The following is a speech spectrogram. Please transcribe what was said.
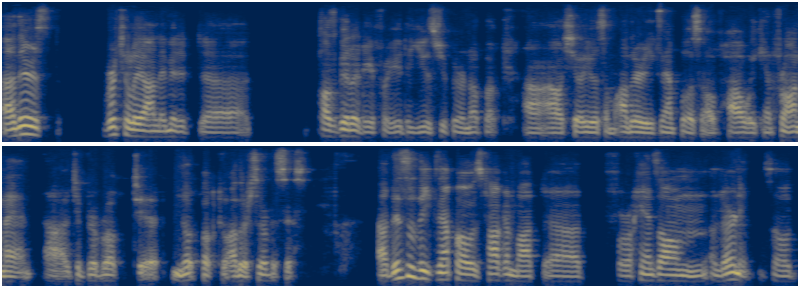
Uh, there's virtually unlimited uh, possibility for you to use Jupyter Notebook. Uh, I'll show you some other examples of how we can front end uh, Jupyter to Notebook to other services. this is the example I was talking about for hands-on learning. So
